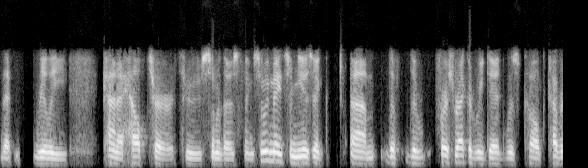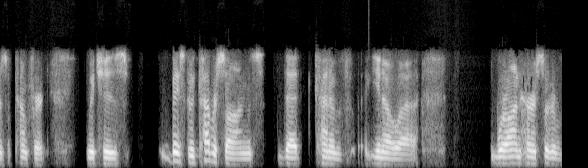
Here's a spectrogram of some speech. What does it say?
that really kind of helped her through some of those things. So we made some music. Um, the the first record we did was called Covers of Comfort, which is basically cover songs that kind of you know uh, were on her sort of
